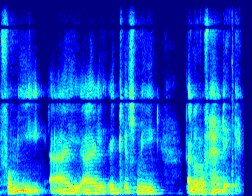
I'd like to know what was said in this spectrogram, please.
for me, I, I, it gives me a lot of headache.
